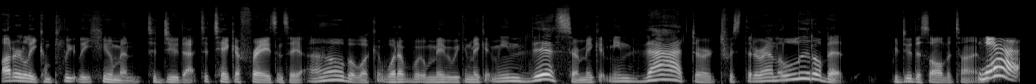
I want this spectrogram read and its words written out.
utterly, completely human to do that, to take a phrase and say, oh, but what, what, maybe we can make it mean this or make it mean that or twist it around a little bit. We do this all the time. Yeah.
